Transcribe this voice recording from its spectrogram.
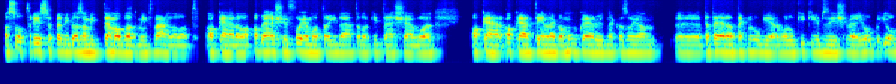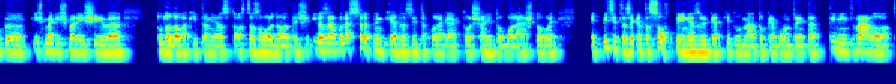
a soft része pedig az, amit te magad, mint vállalat, akár a, a belső folyamataid átalakításával, akár, akár tényleg a munkaerődnek az olyan, tehát erre a technológiára való kiképzésvel, jobb, jobb is megismerésével tudod alakítani azt, azt az oldalt. És igazából ezt szeretném kérdezni itt a kollégáktól, Sanyitól, Balástól, hogy egy picit ezeket a soft tényezőket ki tudnátok-e bontani? Tehát ti, mint vállalat,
